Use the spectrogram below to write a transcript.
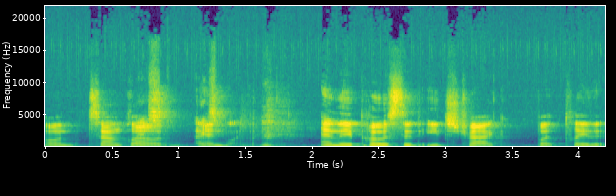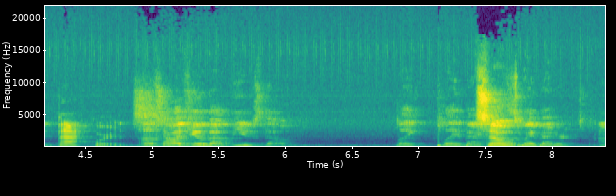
on SoundCloud, Ex- and and they posted each track but played it backwards. That's how I feel about views, though. Like playback So- is way better. I.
